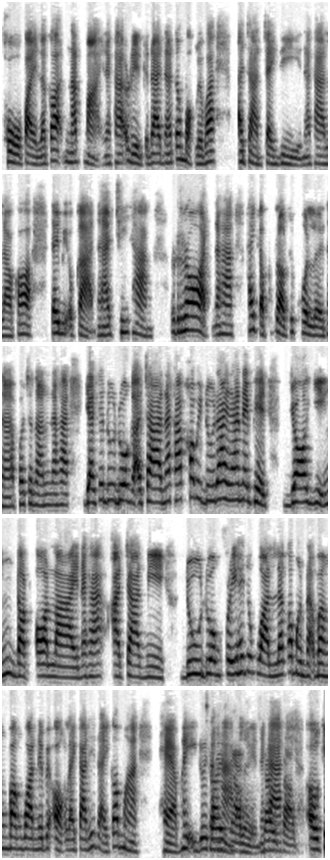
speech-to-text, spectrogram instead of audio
โทรไปแล้วก็นัดหมายนะคะ เรียนกันได้นะต้องบอกเลยว่าอาจารย์ใจดีนะคะแล้วก็ได้มีโอกาสนะคะชี้ทางรอดนะคะ ให้กับพวกเราทุกคนเลยนะ เพราะฉะนั้นนะคะ อยากจะดูดวงกับอาจารย์นะคะ เข้าไปดูได้นะในเพจยอหญิง .online นะคะ อาจารย์มีดูดวงฟรีให้ทุกวัน แล้วก็บางบางบางวันเนี่ยไปออกรายการที่ไหนก็มาแถมให้อีกด้วยต่างใช่หากครับเลยนะใช่คะครับโอเค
